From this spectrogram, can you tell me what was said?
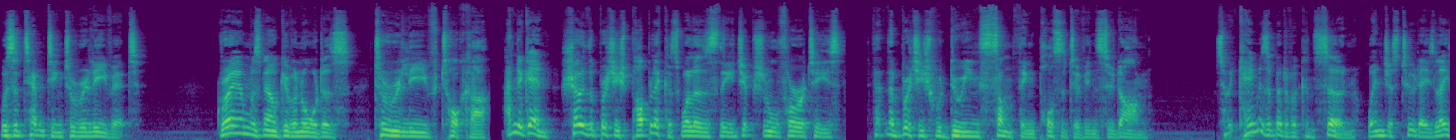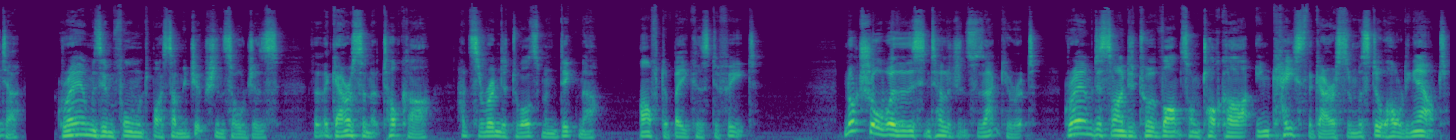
was attempting to relieve it. Graham was now given orders to relieve Tokar and again show the British public as well as the Egyptian authorities that the British were doing something positive in Sudan. So it came as a bit of a concern when just two days later Graham was informed by some Egyptian soldiers that the garrison at Tokar had surrendered to Osman Digna after Baker's defeat. Not sure whether this intelligence was accurate, Graham decided to advance on Tokar in case the garrison was still holding out.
